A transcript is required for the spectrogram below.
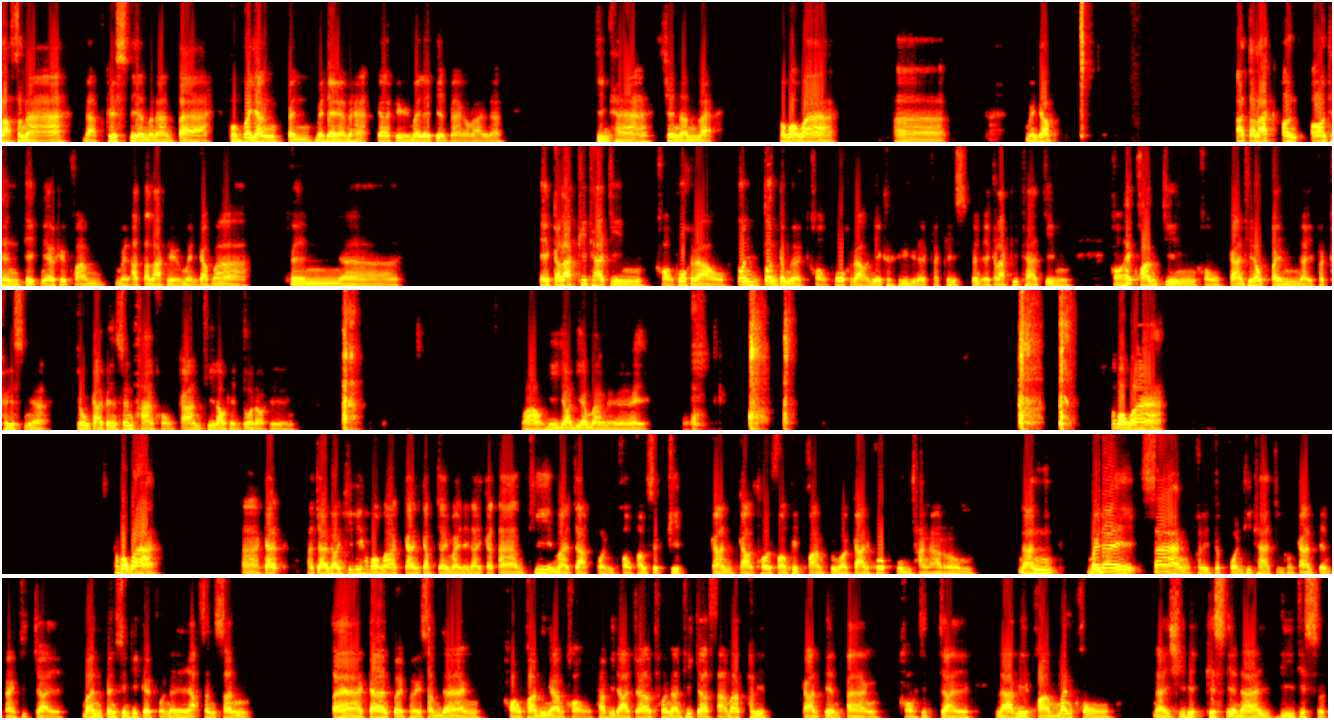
ศาสนาแบบคริสเตียนมานาน แต่ผมก็ยังเป็นเหมือนเดิมนะฮะ ก็คือไม่ได้เปลี่ยนแปลงอะไรนะ จริงแท้เช่นนั้นแหละ เขาบอกว่าเเหมือนกับ อัตลักษณ์ออเทนติกเนี่ยก็คือความเหมือนอัตลักษณ์หรือเหมือนกับว่าเป็นเอกลักษณ์ที่แท้จริงของพวกเราต้นต้นกำเนิดของพวกเรานี่ก็คืออยู่ในพระคริสต์เป็นเอกลักษณ์ที่แท้จริง ขอให้ความจริงของการที่เราเป็นในพระคริสต์เนี่ย จงกลายเป็นเส้นทางของการที่เราเห็นตัวเราเอง ว้าว นี่ยอดเยี่ยมมากเลย เขาบอกว่า เขาบอกว่า อ่า การอาจารย์ดอนคิลี่เขาบอกว่าการกลับใจใหม่ใดๆก็ตามที่มาจากผลของความสึกผิด การกล่าวโทษฟ้องผิดความกลัวการควบคุมทางอารมณ์ นั้นไม่ได้สร้างผลิตผลที่แท้จริงของการเปลี่ยนแปลงจิตใจ มันเป็นสิ่งที่เกิดผลในระยะสั้น ๆ แต่การเปิดเผยสำแดงของความดีงามของพระบิดาเจ้าเท่านั้นที่จะสามารถผลิต การเปลี่ยนแปลงของจิตใจ และมีความมั่นคงในชีวิตคริสเตียนได้ดีที่สุด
